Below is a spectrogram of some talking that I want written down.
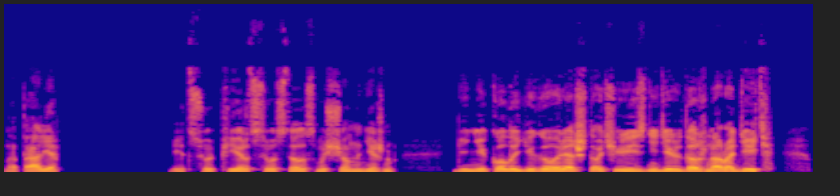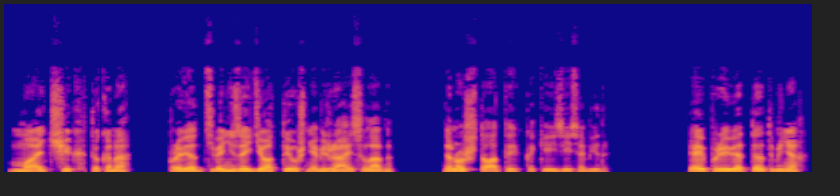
Наталья? Лицо Перцева стало смущенно нежным. — Гинекологи говорят, что через неделю должна родить. Мальчик, только она проведать тебя не зайдет, ты уж не обижайся, ладно? Да ну что ты, какие здесь обиды? Эй, привет ты от меня. —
